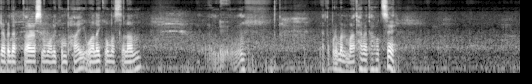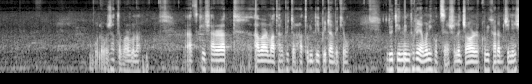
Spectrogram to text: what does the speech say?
জাবেদ আক্তার, আসসালামু আলাইকুম ভাই। ওয়ালাইকুম আসসালাম। পরিমাণ মাথা ব্যথা হচ্ছে। বলে বোঝাতে পারব না। আজকে সারা রাত আবার মাথার ভিতর হাতুড়ি দিয়ে পেটাবে কেউ। দুই, তিন দিন ধরে এমনই হচ্ছে। আসলে জ্বর খুবই খারাপ জিনিস।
